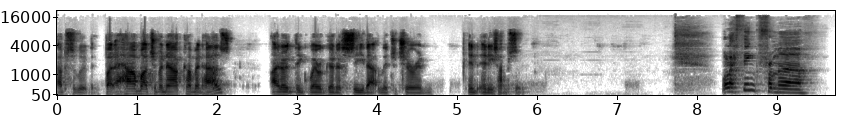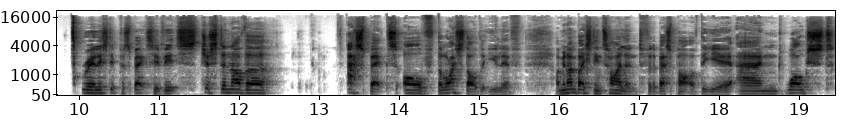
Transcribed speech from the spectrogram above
absolutely. But how much of an outcome it has, I don't think we're going to see that literature in, in any time soon. Well, I think from a realistic perspective, it's just another aspect of the lifestyle that you live. I mean, I'm based in Thailand for the best part of the year, and whilst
